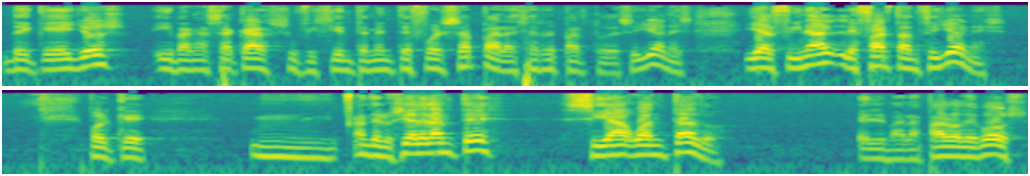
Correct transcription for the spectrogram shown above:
de que ellos iban a sacar suficientemente fuerza para ese reparto de sillones. Y al final le faltan sillones. Porque mm, Andalucía adelante si ha aguantado el varapalo de Vox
